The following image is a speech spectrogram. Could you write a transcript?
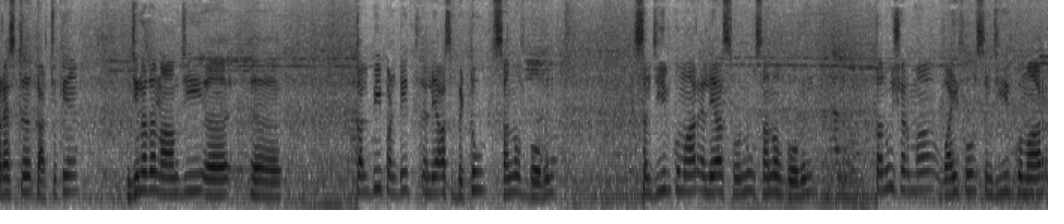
ਅਰੈਸਟ ਕਰ ਚੁੱਕੇ ਆ, ਜਿਨ੍ਹਾਂ ਦਾ ਨਾਮ ਜੀ ਕਲਬੀ Pandit alias Bittu son of Gobind Sanjeev Kumar alias Sonu son of Gobind Tanu Sharma wife of Sanjeev Kumar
